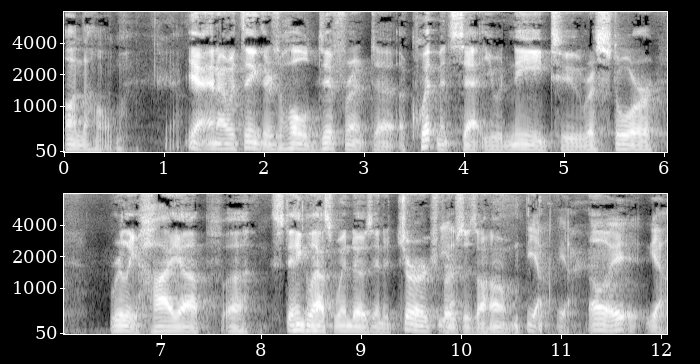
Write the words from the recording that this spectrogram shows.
on the home. Yeah, yeah, and I would think there's a whole different uh, equipment set you would need to restore really high up uh, stained glass windows in a church versus a home. Yeah, yeah. Oh, it, yeah.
